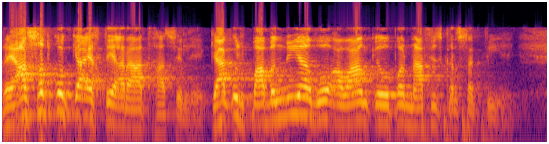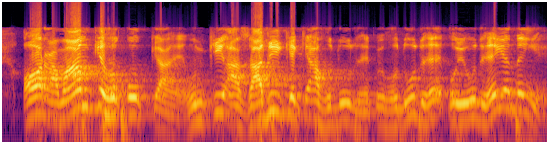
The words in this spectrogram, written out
ریاست کو کیا اختیارات حاصل ہیں؟ کیا کچھ پابندیاں وہ عوام کے اوپر نافذ کر سکتی ہیں؟ اور عوام کے حقوق کیا ہیں؟ ان کی آزادی کے کیا حدود ہیں؟ کوئی حدود ہے کوئی حدود ہے یا نہیں ہے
